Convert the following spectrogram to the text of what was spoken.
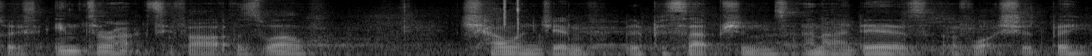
So it's interactive art as well, challenging the perceptions and ideas of what should be.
